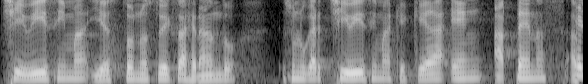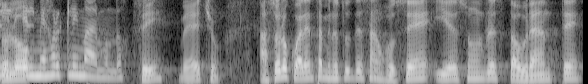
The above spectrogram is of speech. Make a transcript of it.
chivísima, y esto no estoy exagerando, es un lugar chivísima que queda en Atenas, a El, solo... el mejor clima del mundo. Sí, de hecho, a solo 40 minutos de San José y es un restaurante,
